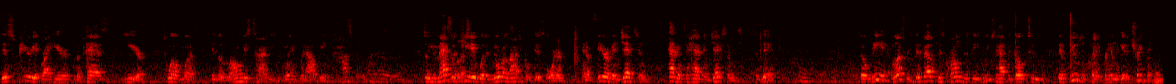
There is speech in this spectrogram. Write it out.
this period right here, the past year, 12 months, is the longest time he's went without being hospitalized. So you imagine a kid with a neurological disorder and a fear of injections having to have injections to live. So we, once we developed his Crohn's disease, we used to have to go to the infusion clinic for him to get a treatment.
